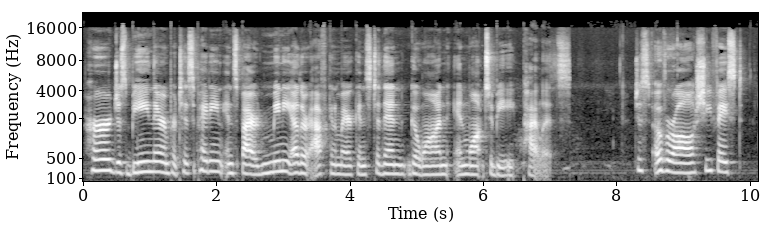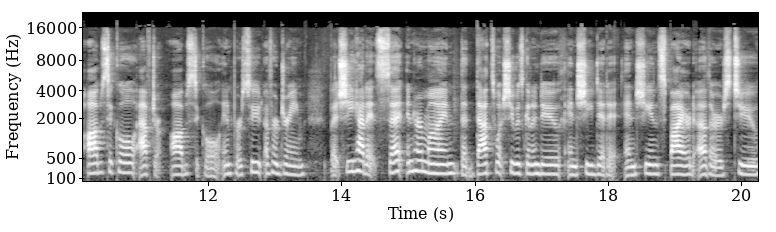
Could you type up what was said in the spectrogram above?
her just being there and participating inspired many other African Americans to then go on and want to be pilots. Just overall, she faced obstacle after obstacle in pursuit of her dream, but she had it set in her mind that that's what she was going to do, and she did it. And she inspired others to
